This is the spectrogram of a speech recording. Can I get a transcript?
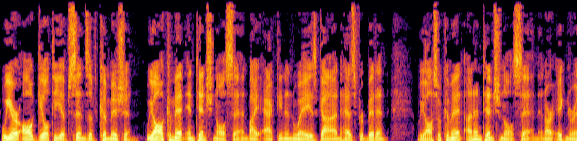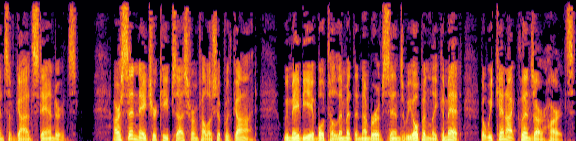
We are all guilty of sins of commission. We all commit intentional sin by acting in ways God has forbidden. We also commit unintentional sin in our ignorance of God's standards. Our sin nature keeps us from fellowship with God. We may be able to limit the number of sins we openly commit, but we cannot cleanse our hearts.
